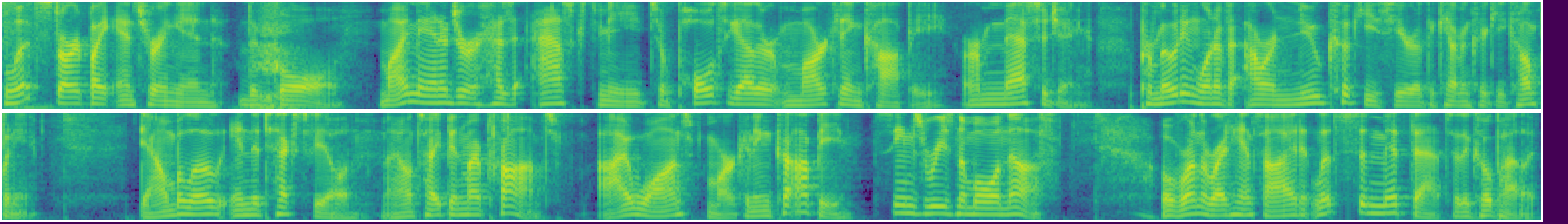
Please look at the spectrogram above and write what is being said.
Let's start by entering in the goal. My manager has asked me to pull together marketing copy or messaging promoting one of our new cookies here at the Kevin Cookie Company. Down below in the text field, I'll type in my prompt. I want marketing copy. Seems reasonable enough. Over on the right hand side, let's submit that to the Copilot.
